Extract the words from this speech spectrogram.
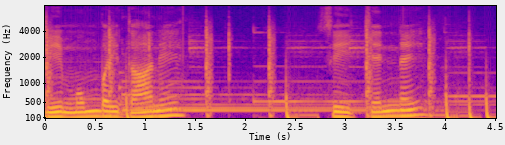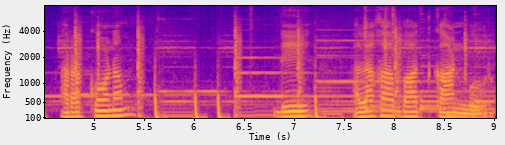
B. Mumbai Thane C. Chennai Arakkonam D. Allahabad Kanpur.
